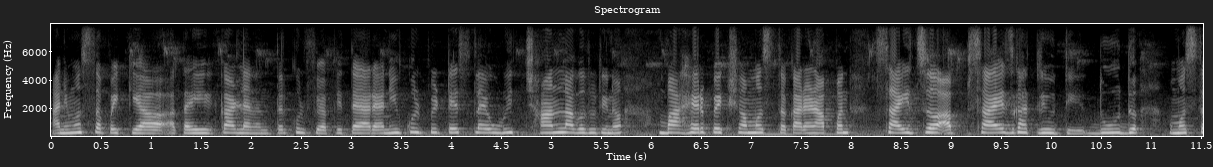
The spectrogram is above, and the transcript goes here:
आणि मस्तपैकी आता हे काढल्यानंतर कुल्फी आपली तयार आहे. आणि ही कुल्फी टेस्टला एवढी छान लागत होती ना बाहेरपेक्षा मस्त. कारण आपण साईचं आप सायज घातली होती. दूध मस्त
